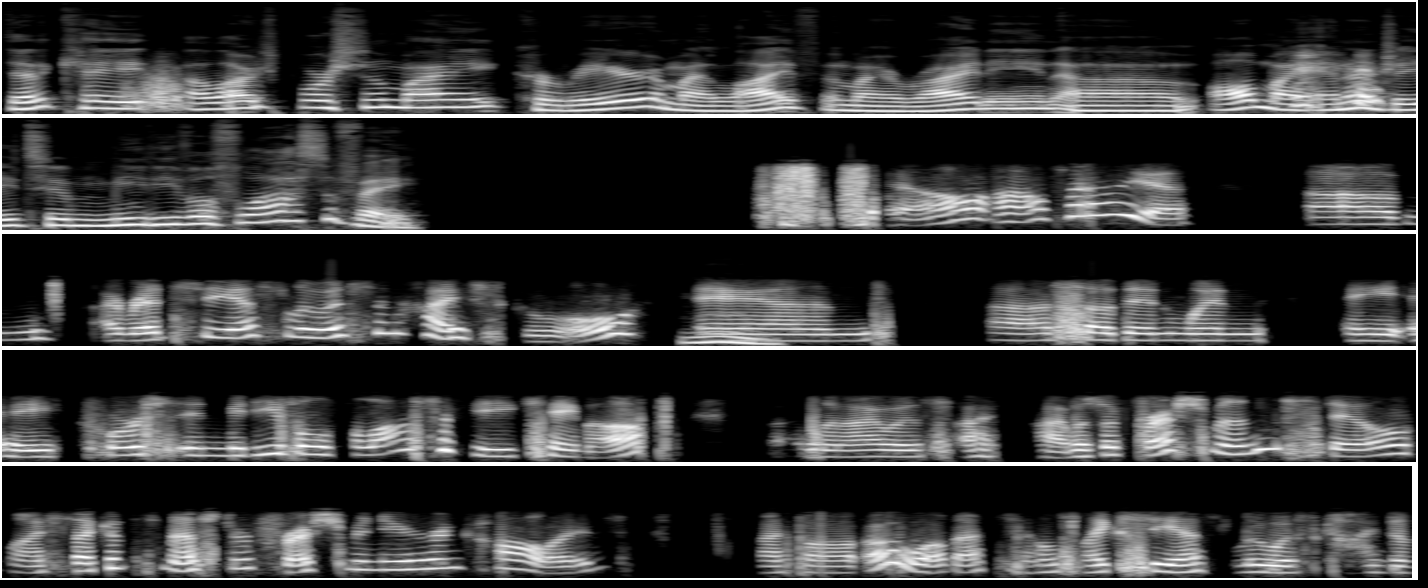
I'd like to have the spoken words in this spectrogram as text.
dedicate a large portion of my career and my life and my writing, uh, all my energy to medieval philosophy? Well, I'll tell you. Um, I read C.S. Lewis in high school, mm. and uh, so then when a, a course in medieval philosophy came up when I was I, I was a freshman still, my second semester freshman year in college. I thought, oh well, that sounds like C.S. Lewis kind of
